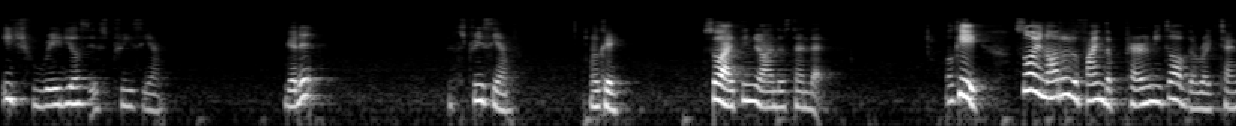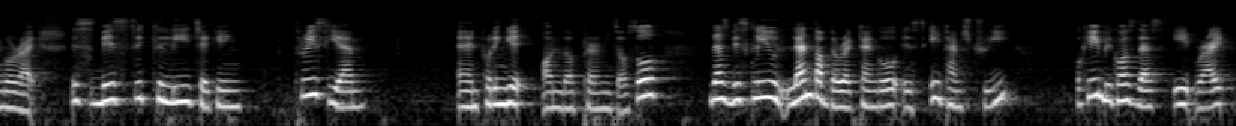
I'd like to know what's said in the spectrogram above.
each radius is 3 cm. Get it? It's 3 cm. Okay. So I think you understand that. Okay. So in order to find the perimeter of the rectangle right it's basically taking 3 cm and putting it on the perimeter. So that's basically length of the rectangle is 8 times 3 okay? Because that's 8 right?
